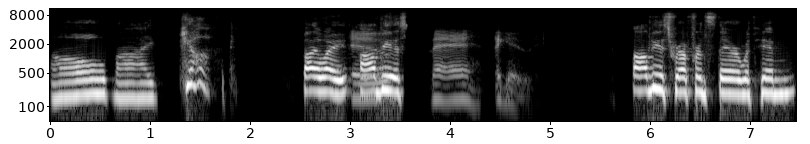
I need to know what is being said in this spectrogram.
Oh my god! By the way, obvious obvious reference there with him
